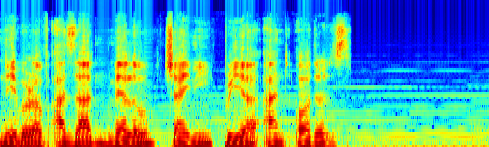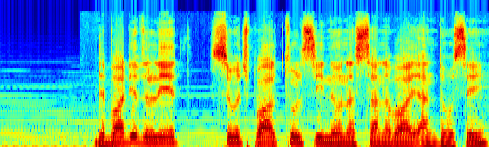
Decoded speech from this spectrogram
neighbor of Azad, Melo, Chini, Priya, and others. The body of the late Surujpaul Tulsi, known as Sanaboy and Dose,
